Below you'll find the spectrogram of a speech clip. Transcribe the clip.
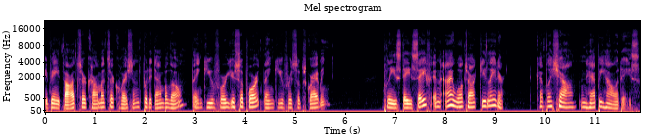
If any thoughts or comments or questions, put it down below. Thank you for your support. Thank you for subscribing. Please stay safe, and I will talk to you later. God bless y'all, and happy holidays.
